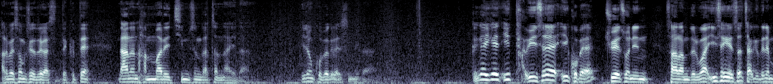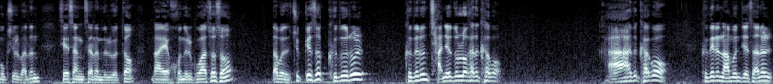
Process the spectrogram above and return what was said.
하나님의 성소에 들어갔을 때. 그때 나는 한 마리 짐승 같은 나이다. 이런 고백을 했습니다. 그러니까 이게 이 다윗의 이 고백, 주의 손인 사람들과 이 생에서 자기들의 몫을 받은 세상 사람들부터 나의 혼을 구하소서. 나보다 주께서 그들을 그들은 자녀들로 가득하고 가득하고 그들의 남은 재산을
